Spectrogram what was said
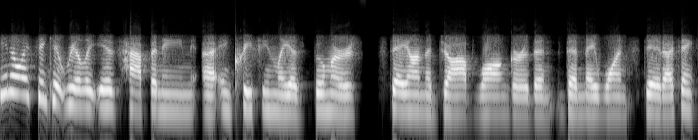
you know, I think it really is happening uh, increasingly as boomers stay on the job longer than than they once did. I think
